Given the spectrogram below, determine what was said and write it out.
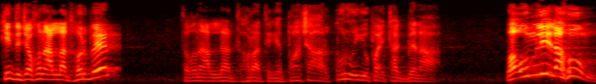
কিন্তু যখন আল্লাহ ধরবেন, তখন আল্লাহর ধরা থেকে বাঁচার কোনো উপায় থাকবে না। বা উমলি লাহুম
